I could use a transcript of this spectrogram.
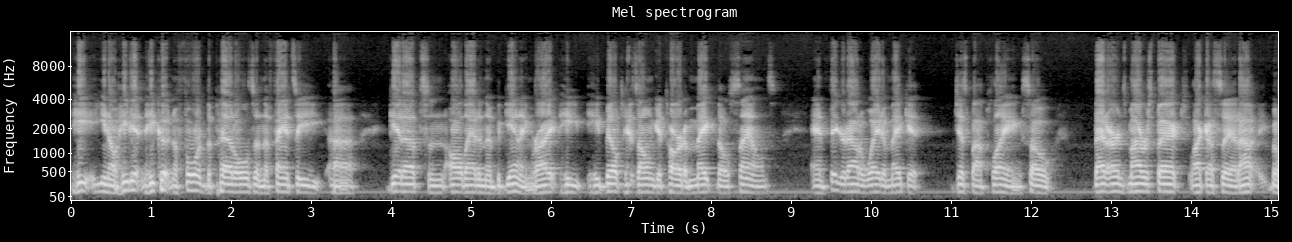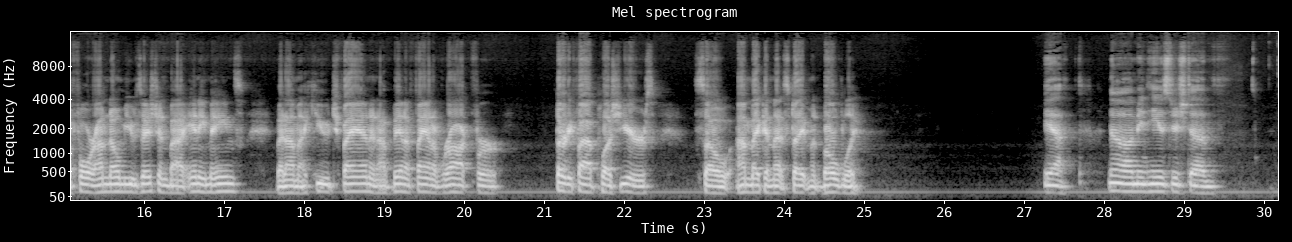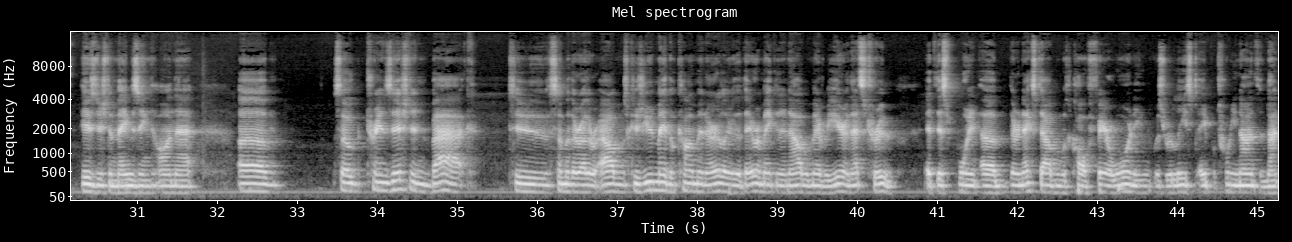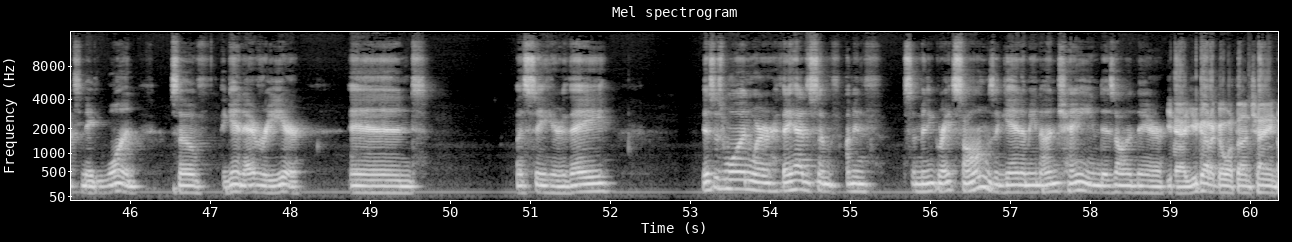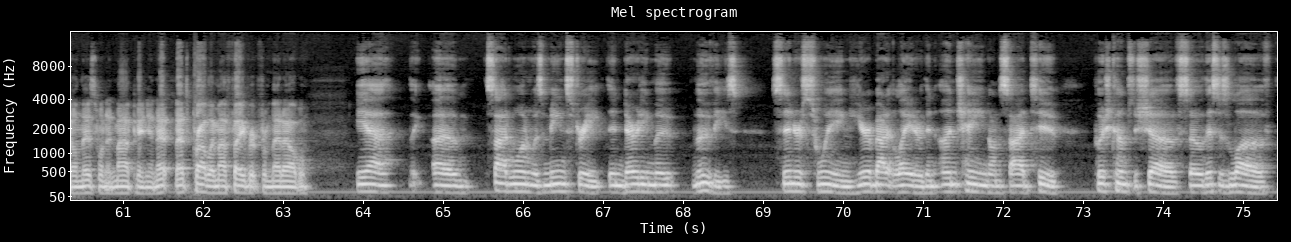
He, you know, he didn't, he couldn't afford the pedals and the fancy uh, get ups and all that in the beginning, right? He he built his own guitar to make those sounds and figured out a way to make it just by playing. So that earns my respect. Like I said I, before, I'm no musician by any means, but I'm a huge fan, and I've been a fan of rock for 35 plus years. So I'm making that statement boldly. Yeah. No, I mean he is just um, he's just amazing on that. Um, so transitioning back to some of their other albums, because you made the comment earlier that they were making an album every year, and that's true. At this point, um, their next album was called Fair Warning. It was released April 29th of 1981. So again, every year. And let's see here. They this is one where they had some. I mean, so many great songs again. I mean, Unchained is on there. Yeah, you got to go with Unchained on this one, in my opinion. That that's probably my favorite from that album. Yeah, like um, side one was Mean Street, then Dirty Mo- Movies, Sinner's Swing, Hear About It Later, then Unchained on side two, Push Comes to Shove, So This Is Love,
